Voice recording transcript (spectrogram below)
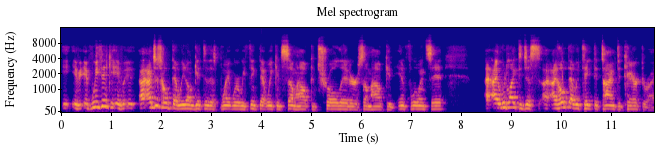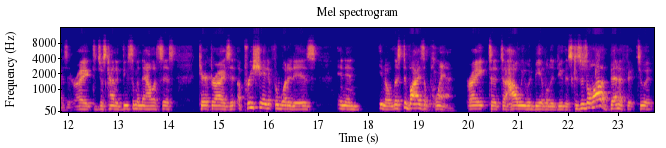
if, if we think if, I just hope that we don't get to this point where we think that we can somehow control it or somehow can influence it. I, I would like to just I hope that we take the time to characterize it, right? To just kind of do some analysis, characterize it, appreciate it for what it is, and then you know, let's devise a plan, right, to, to how we would be able to do this. Because there's a lot of benefit to it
